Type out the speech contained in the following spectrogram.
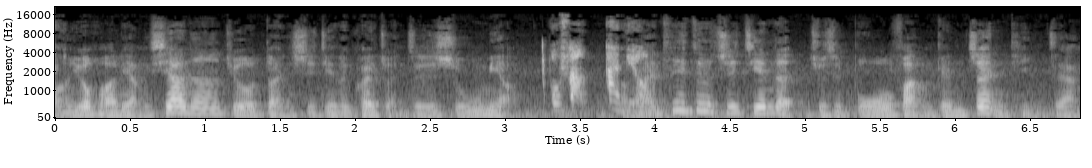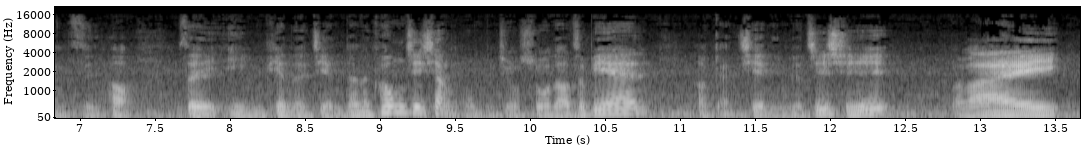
往右滑两下呢，就短时间的快转，这是十五秒。播放按钮。这这之间的就是播放跟暂停这样子。好，所以影片的简单的控制项我们就说到这边。好，感谢您的支持，拜拜。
